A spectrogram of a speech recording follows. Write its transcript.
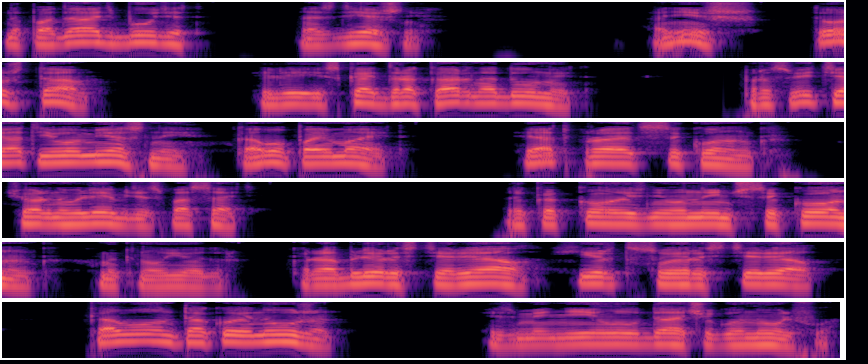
Нападать будет на здешних. Они ж тоже там, или искать дракар надумает. Просветят его местные, кого поймает. И отправится Секонунг, черного лебедя спасать. «Да какой из него нынче Секонунг?» — хмыкнул Йодор. «Корабли растерял, Хирт свой растерял. Кого он такой нужен?» Изменила удача Гунульфу.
